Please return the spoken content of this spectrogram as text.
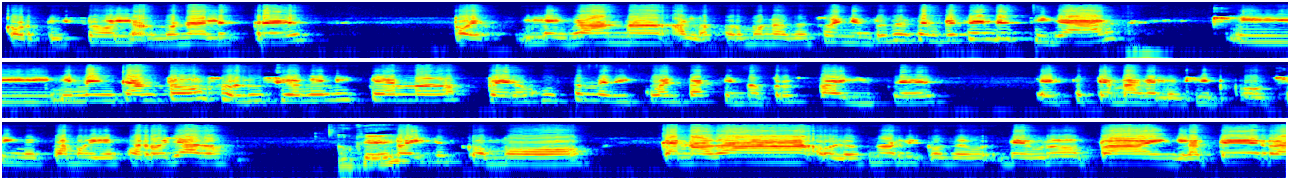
cortisol, hormonal estrés, pues le gana a las hormonas del sueño. Entonces empecé a investigar y, y me encantó, solucioné mi tema, pero justo me di cuenta que en otros países este tema del sleep coaching está muy desarrollado Ok. países como Canadá o los nórdicos de, de Europa, Inglaterra,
